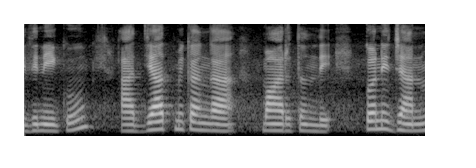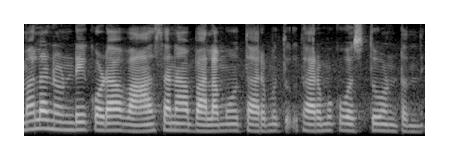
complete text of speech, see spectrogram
ఇది నీకు ఆధ్యాత్మికంగా మారుతుంది. కొన్ని జన్మల నుండి కూడా వాసన బలము తరుముతూ తరుముకు వస్తూ ఉంటుంది.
